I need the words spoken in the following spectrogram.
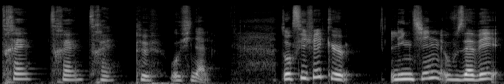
très très très peu au final. Donc ce qui fait que LinkedIn, vous avez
